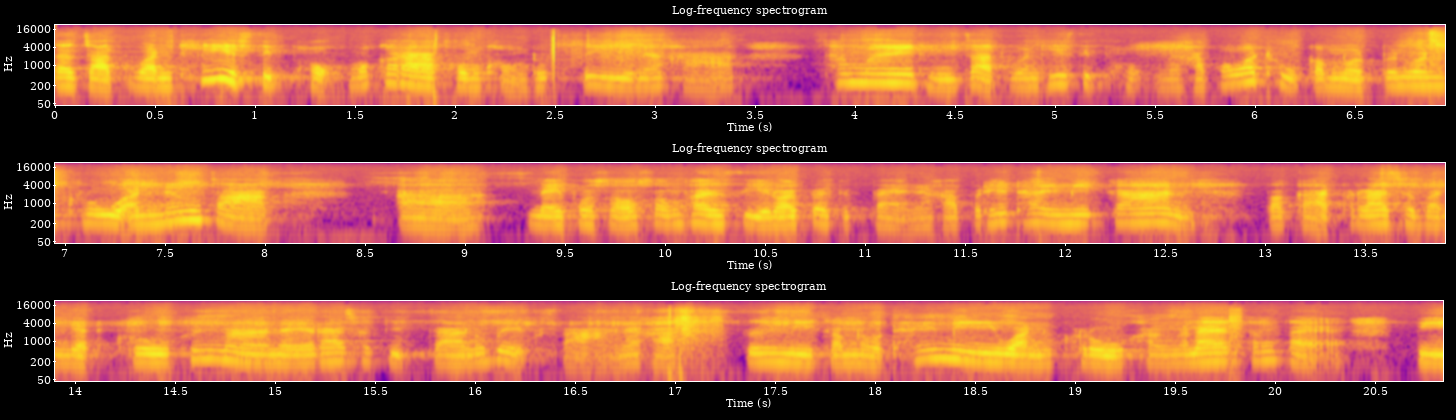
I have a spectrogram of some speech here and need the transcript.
จะจัดวันที่ 16 มกราคมของทุกปีนะคะทำไมถึงจัดวันที่ 16 นะคะ เพราะว่าถูกกำหนดเป็นวันครูอันเนื่องจากอ่า ในพศ 2488 นะคะ ประเทศไทยมีการประกาศพระราชบัญญัติครูขึ้นมาในราชกิจจานุเบกษา นะคะ ซึ่งมีกำหนดให้มีวันครูครั้งแรกตั้งแต่ปี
